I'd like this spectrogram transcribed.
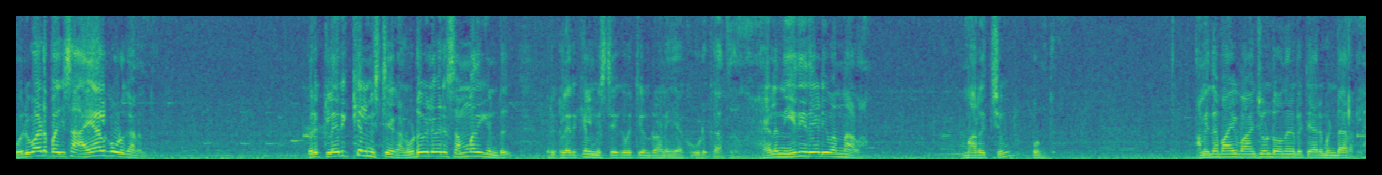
ഒരുപാട് പൈസ അയാൾക്ക് കൊടുക്കാനുണ്ട്. ഒരു ക്ലറിക്കൽ മിസ്റ്റേക്കാണ് ഒടുവിൽ ഒരു സമ്മതിക്കുന്നുണ്ട്. ഒരു ക്ലറിക്കൽ മിസ്റ്റേക്ക് പറ്റിയുകൊണ്ടാണ് ഇയാൾക്ക് കൊടുക്കാത്തതെന്ന്. അയാൾ നീതി തേടി വന്ന ആളാണ്. മറിച്ചും ഉണ്ട്. അമിതമായി വാങ്ങിച്ചുകൊണ്ട് പോകുന്നതിനെ പറ്റി ആരും മിണ്ടാറില്ല.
